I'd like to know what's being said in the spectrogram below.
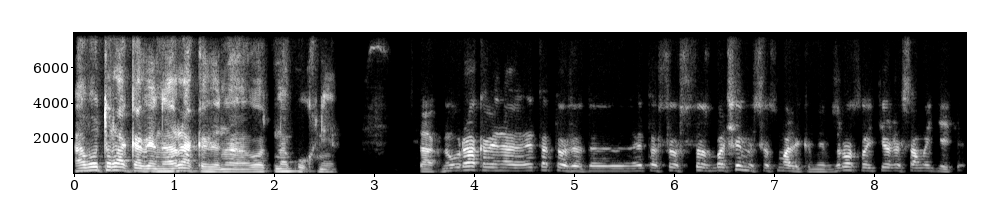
А вот раковина, раковина вот на кухне. Так, ну раковина это тоже, это, что, что с большими, что с маленькими. Взрослые те же самые дети.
